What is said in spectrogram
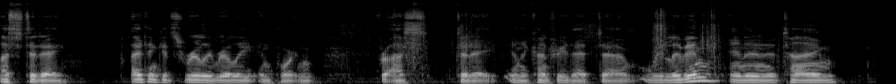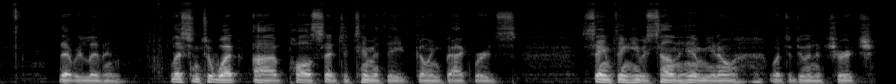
us today. I think it's really, really important for us today in the country that uh, we live in and in a time that we live in. Listen to what uh, Paul said to Timothy going backwards. Same thing he was telling him, you know, what to do in a church.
